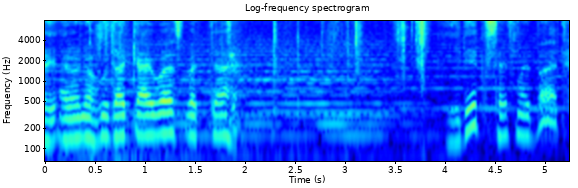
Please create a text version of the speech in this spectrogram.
I don't know who that guy was, but uh, he did save my butt.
